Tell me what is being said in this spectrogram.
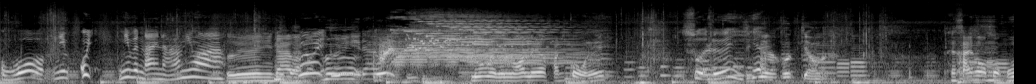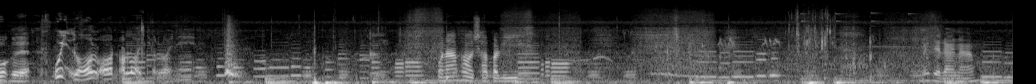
โอ้โหนี่อุ้ยนี่เป็นไอ้น้ำนี่มาเอ้ยนี่ได้ป่ะเฮ้ยเฮ้ยนี่ได้เว้ยลวกเลยร้อนๆเลยฟันโกะเลยสวยเลยเฮียเยี่ยโคตรเจ๋วอะคล้ายๆห่อหมกพวกเลยอะอุ้ยร้อนร้อนอร่อยอร่อยแน่วันหน้าเผาชาปารีไม่เสียดายน้ำ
